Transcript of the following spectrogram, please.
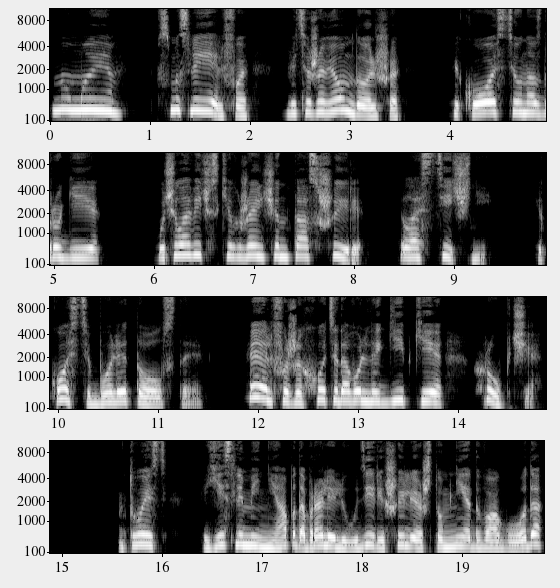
«Ну, мы... В смысле эльфы, ведь живем дольше. И кости у нас другие. У человеческих женщин таз шире, эластичней, и кости более толстые. Эльфы же, хоть и довольно гибкие, хрупче. То есть, если меня подобрали люди и решили, что мне два года,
